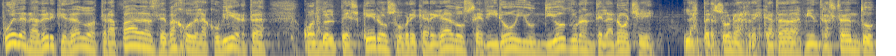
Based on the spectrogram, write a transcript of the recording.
puedan haber quedado atrapadas debajo de la cubierta cuando el pesquero sobrecargado se viró y hundió durante la noche. Las personas rescatadas, mientras tanto,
